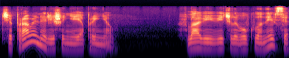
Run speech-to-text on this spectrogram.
чи правильне рішення я прийняв? Флавій вічливо вклонився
